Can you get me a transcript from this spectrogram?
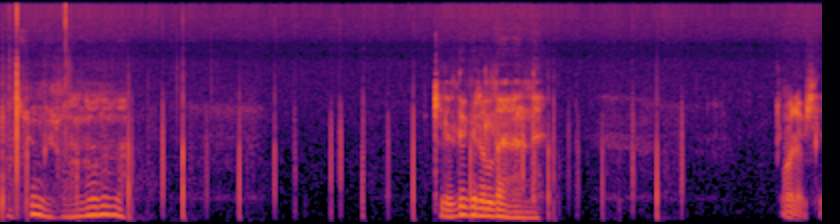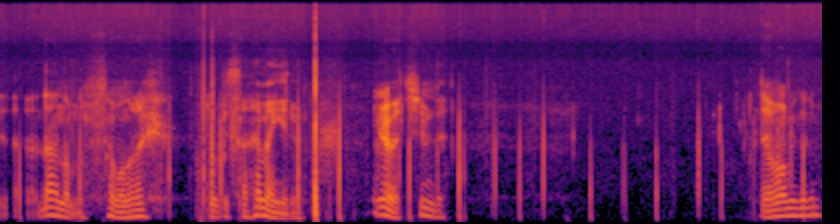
basıyor muyuz anlamadım da. Kilidi kırıldı herhalde. Öyle bir şeydi herhalde anlamadım tam olarak. Dur bir saniye hemen geliyorum. Evet şimdi. Devam edelim.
